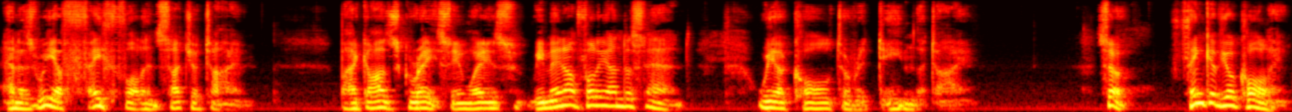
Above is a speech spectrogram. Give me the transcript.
And as we are faithful in such a time, by God's grace in ways we may not fully understand, we are called to redeem the time. So think of your calling.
